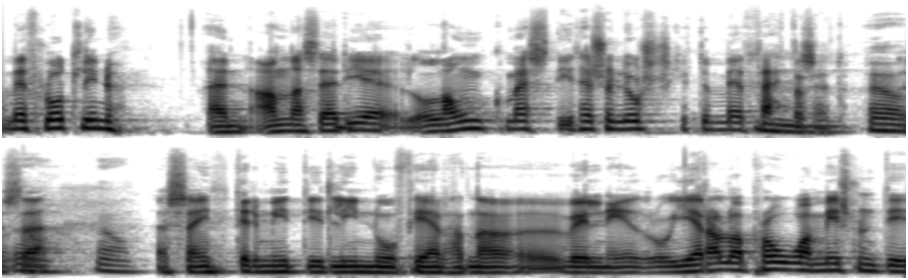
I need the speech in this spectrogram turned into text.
með flotlínu en annars er ég langmest í þessum ljósaskiptum með þetta set þessa, já, já. þessa intermediate línu fer þarna vel niður og ég er alveg að prófa mislundi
